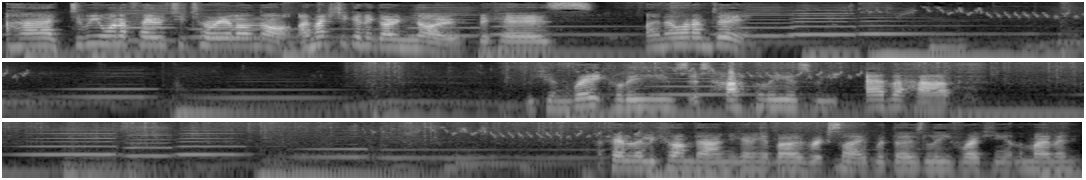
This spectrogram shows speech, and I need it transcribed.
Uh, do we want to play the tutorial or not? I'm actually going to go no, because I know what I'm doing. We can rake leaves as happily as we ever have. Okay, Lily, calm down. You're getting a bit overexcited with those leaf raking at the moment.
